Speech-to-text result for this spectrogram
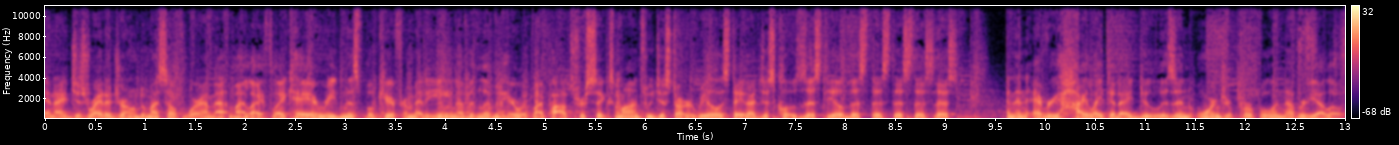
and I just write a journal to myself where I'm at in my life. Like, hey, I'm reading this book here from Medellin. I've been living here with my pops for six months. We just started real estate. I just closed this deal, this, this, this, this, this. And then every highlight that I do is in orange or purple and never yellow.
